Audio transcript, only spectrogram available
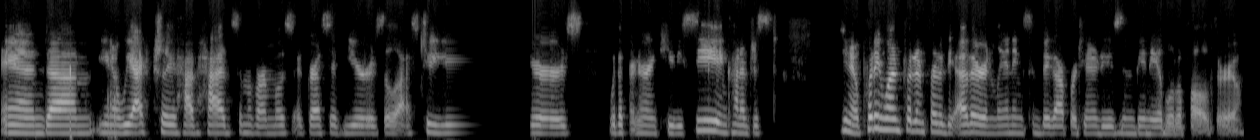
And, um, you know, we actually have had some of our most aggressive years the last two years with a partner in QVC and kind of just, you know, putting one foot in front of the other and landing some big opportunities and being able to follow through.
